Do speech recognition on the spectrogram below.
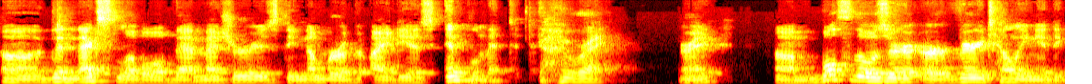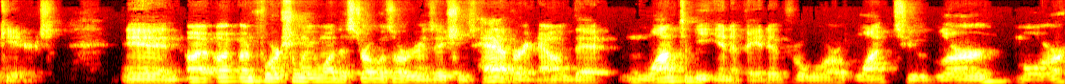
Uh, the next level of that measure is the number of ideas implemented. right. Right. Um, both of those are, are very telling indicators. And uh, unfortunately, one of the struggles organizations have right now that want to be innovative or want to learn more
